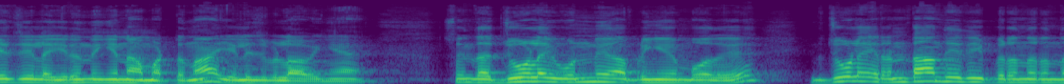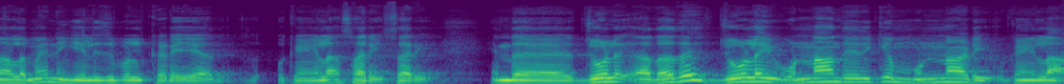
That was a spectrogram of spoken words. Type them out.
ஏஜில் இருந்தீங்கன்னா மட்டும்தான் எலிஜிபிள் ஆவீங்க. ஸோ இந்த ஜூலை ஒன்று அப்படிங்கும்போது ஜூலை ரெண்டாம் தேதி பிறந்திருந்தாலுமே நீங்கள் எலிஜிபிள் கிடையாது. ஓகேங்களா சாரி சாரி இந்த ஜூலை அதாவது ஜூலை ஒன்றாம் தேதிக்கு முன்னாடி ஓகேங்களா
